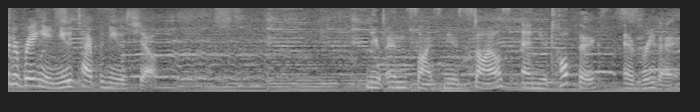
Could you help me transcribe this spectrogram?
We are here to bring a new type of news show. New insights, new styles, and new topics every day.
